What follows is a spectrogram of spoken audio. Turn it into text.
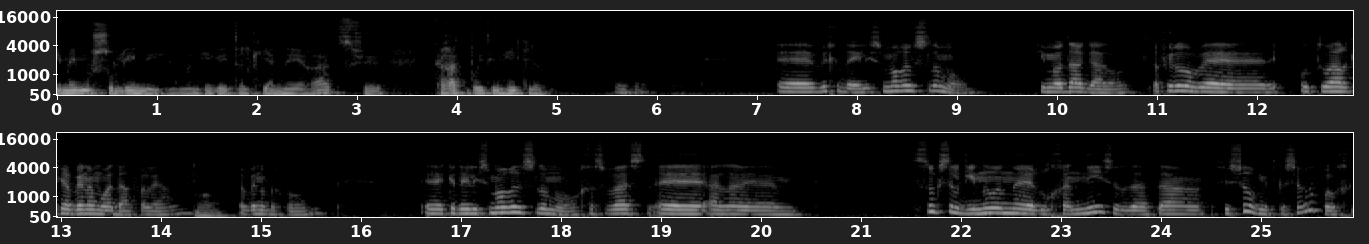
ימי מוסוליני, המנהיג האיטלקי הנערץ, שכרת ברית עם היטלר. אה, בכדי לשמור על שלמה, כי מאוד דאגה לו. אפילו אה, הוא תואר כהבן המועדף עליה, וואו. הבן הבכור. אה, כדי לשמור על שלמה, חשבה על סוג של גינון רוחני שלדעתה, ששוב, מתקשר לפולח,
